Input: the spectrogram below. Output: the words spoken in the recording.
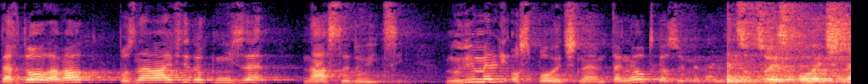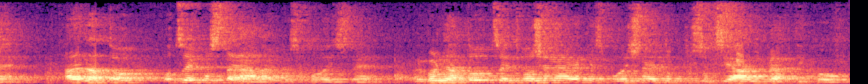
Dardo Laval poznává v této knize následující. Mluvíme-li o společném, tak neodkazujeme na něco, co je společné, ale na to, o co je postaráno jako společné, nebo na to, co je tvořené jako společné touto sociální praktikou.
